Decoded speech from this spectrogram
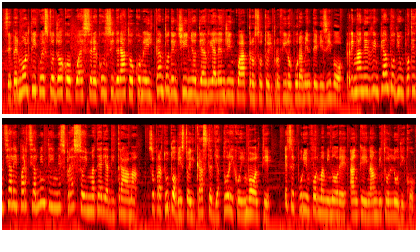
Se per molti questo gioco può essere considerato come il canto del cigno di Unreal Engine 4 sotto il profilo puramente visivo, rimane il rimpianto di un potenziale parzialmente inespresso in materia di trama, soprattutto visto il cast di attori coinvolti, e seppur in forma minore anche in ambito ludico.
